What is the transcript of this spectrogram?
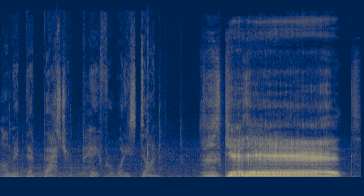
I'll make that bastard pay for what he's done. Let's get it.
